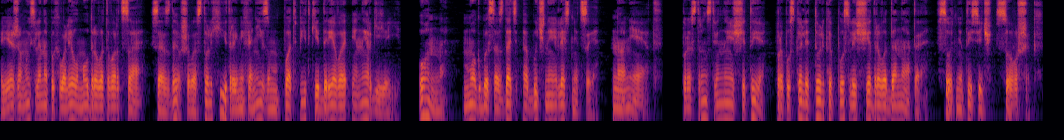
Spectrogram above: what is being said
Я же мысленно похвалил мудрого Творца, создавшего столь хитрый механизм подпитки древа энергией. Он мог бы создать обычные лестницы, но нет. Пространственные щиты пропускали только после щедрого доната в сотню тысяч совушек.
